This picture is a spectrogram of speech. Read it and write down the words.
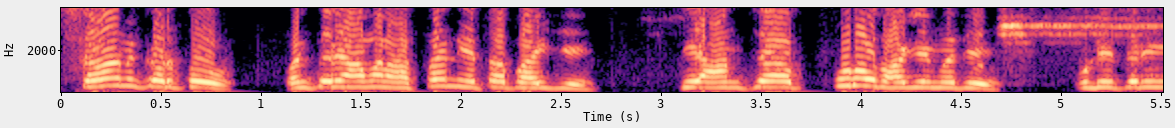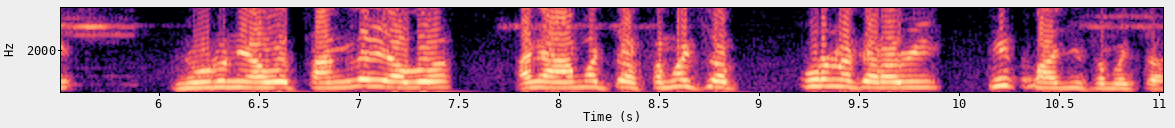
सहन करतो पण तरी आम्हाला असा नेता पाहिजे की आमच्या पूर्व भागेमध्ये कुठेतरी निवडून यावं चांगलं यावं आणि आमच्या समस्या पूर्ण करावी हीच माझी समस्या.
